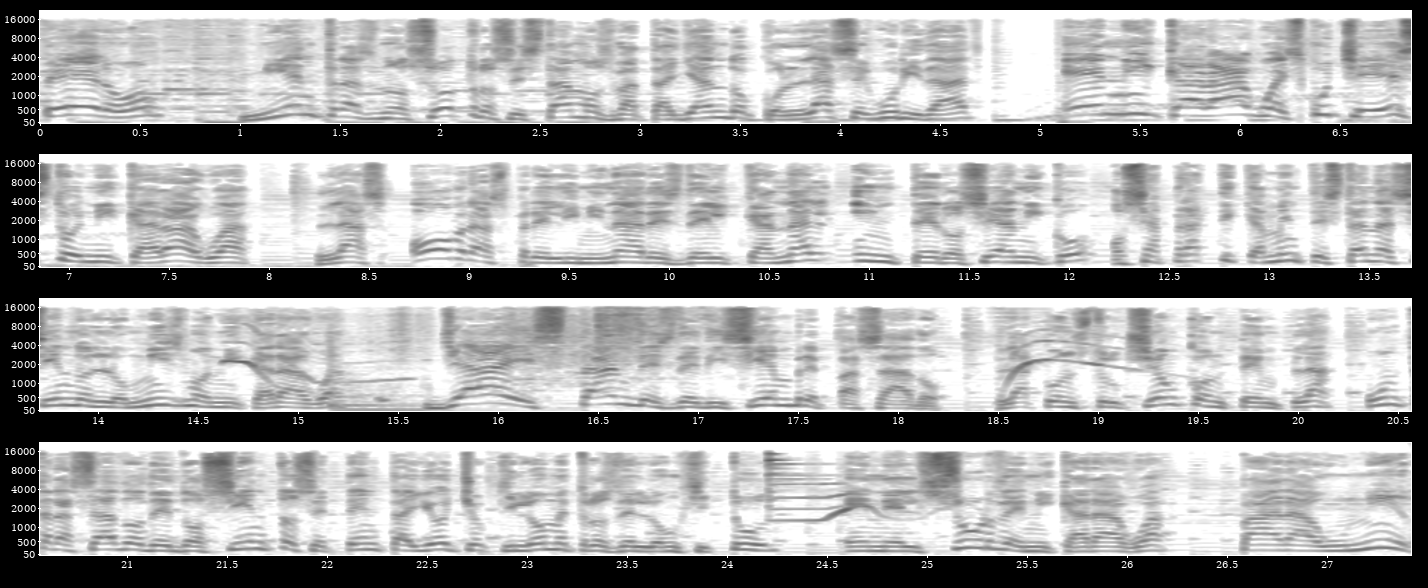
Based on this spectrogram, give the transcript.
Pero, mientras nosotros estamos batallando con la seguridad, En Nicaragua, escuche esto, en Nicaragua, las obras preliminares del canal interoceánico, o sea, prácticamente están haciendo en lo mismo en Nicaragua, ya están desde diciembre pasado. La construcción contempla un trazado de 278 kilómetros de longitud en el sur de Nicaragua para unir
